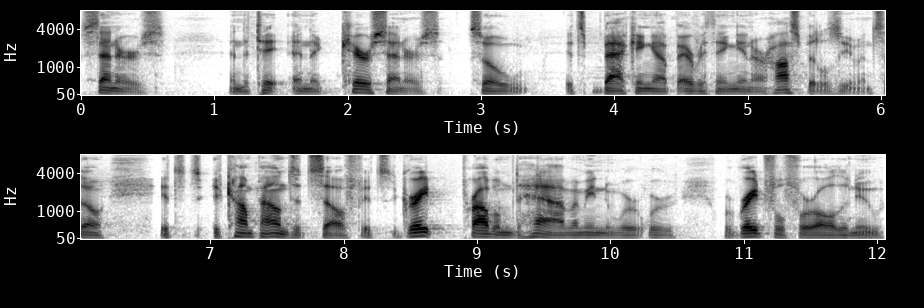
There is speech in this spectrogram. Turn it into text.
centers and the ta- and the care centers. So it's backing up everything in our hospitals even. So it's it compounds itself. It's a great problem to have. I mean, we're we're we're grateful for all the new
